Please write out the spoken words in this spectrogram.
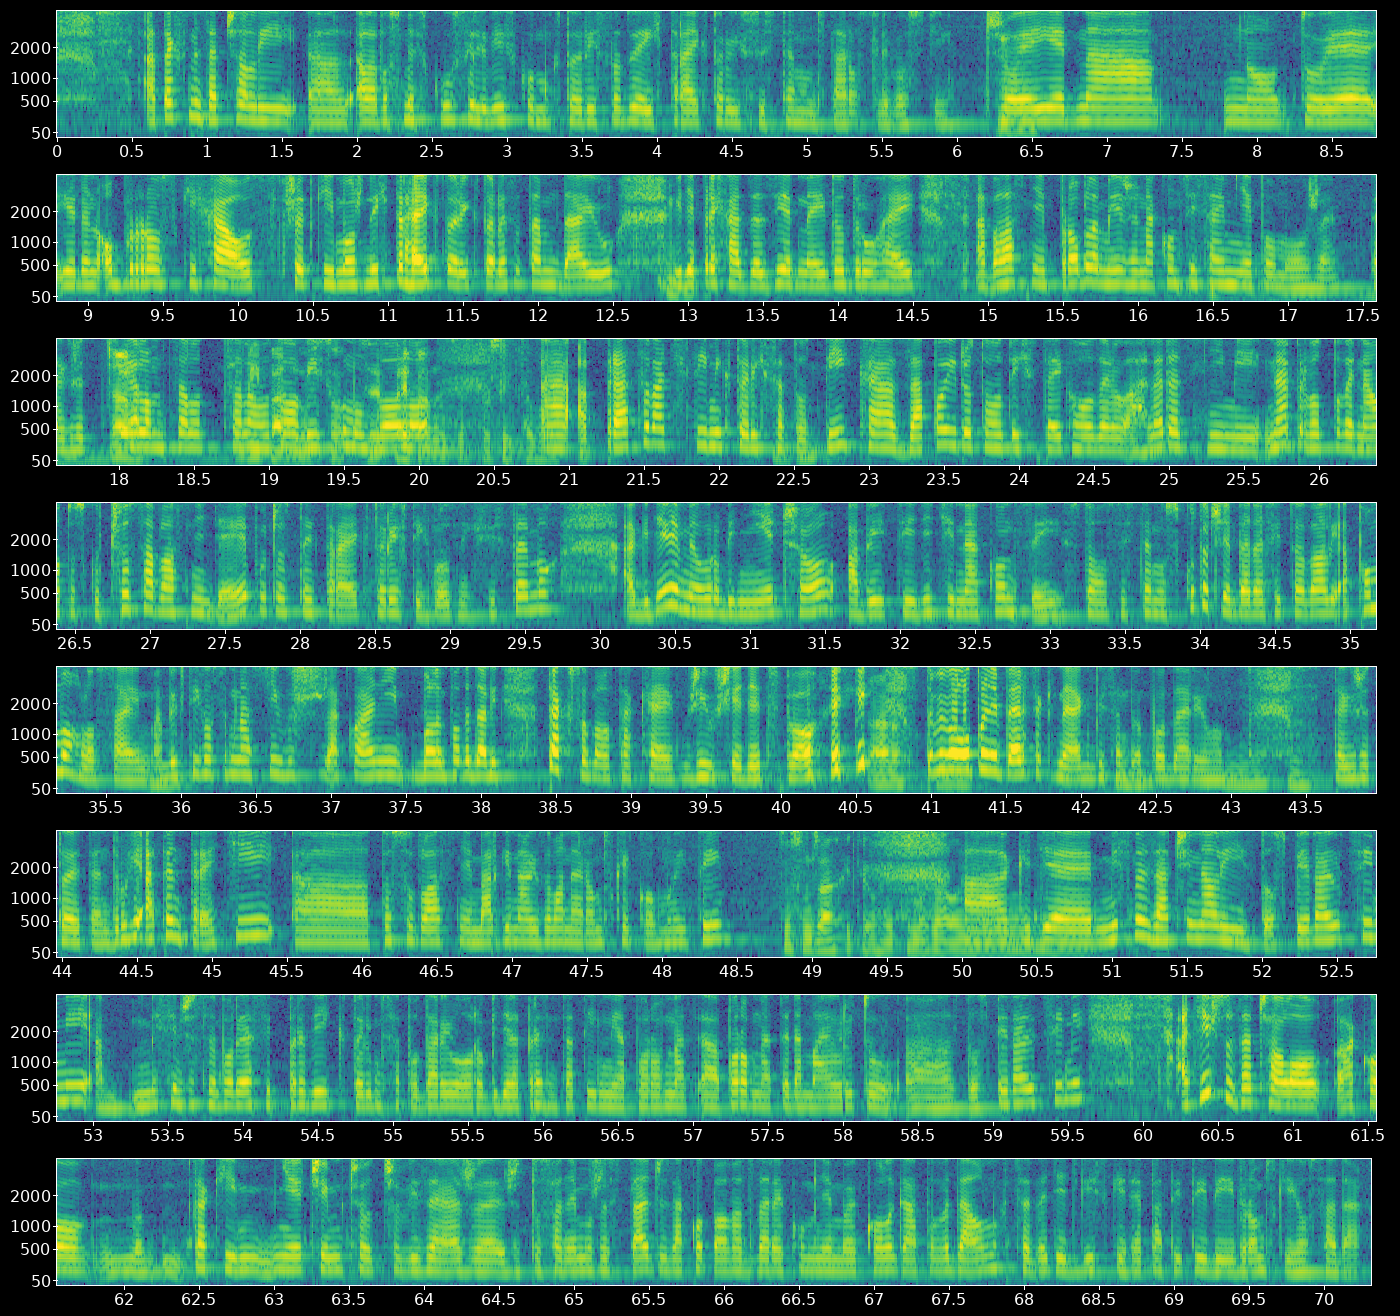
A tak sme začali, eh, alebo sme skúsili výskum, ktorý sleduje ich trajektóriu systémom starostlivosti. Čo mm-hmm. je jedna No to je jeden obrovský chaos všetkých možných trajektórií, ktoré sa tam dajú, mm. kde prechádza z jednej do druhej. A vlastne problém je, že na konci sa im nepomôže. Takže cieľom celo, celého toho výskumu to, bolo a, a pracovať s tými, ktorých sa to týka, zapojiť do toho tých stakeholderov a hľadať s nimi najprv odpoveď na otázku, čo sa vlastne deje počas tej trajektórie v tých rôznych systémoch a kde vieme urobiť niečo, aby tie deti na konci z toho systému skutočne benefitovali a pomohlo sa im. Aby v tých 18 už ako ani len povedali, tak som mal také živšie detstvo. Áno. to by bolo úplne perfektné, ak by sa to mhm. podarilo. Jasne. Takže to je ten druhý. A ten tretí, uh, to sú vlastne marginalizované rómske komunity to som zachytil, hej, to ma zaujímalo. A kde my sme začínali s dospievajúcimi a myslím, že sme boli asi prví, ktorým sa podarilo robiť reprezentatívny a porovnať, a porovnať teda majoritu a, s dospievajúcimi. A tiež to začalo ako m, takým niečím, čo, čo vyzerá, že, že to sa nemôže stať, že zaklopal na dvere ku mne môj kolega a povedal, on chce vedieť výskyt hepatitídy v romských osadách.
